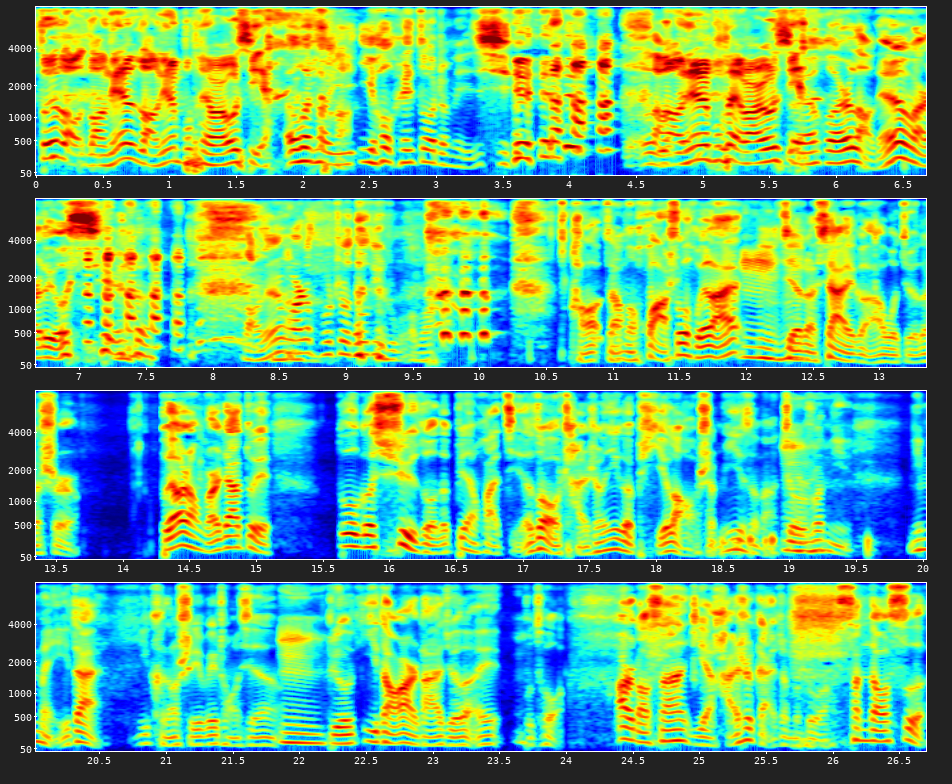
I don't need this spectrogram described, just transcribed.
作为老老年人，老年人不配玩游戏，呃我操，以以后可以做这么一期，老年人不配玩游戏。对或者老年人玩的游戏。老年人玩的不是这斗地主了吗？好，咱们话说回来，嗯接着下一个啊，我觉得是不要让玩家对多个续作的变化节奏产生一个疲劳。什么意思呢？就是说你你每一代你可能是一微创新，嗯。比如一到二大家觉得哎不错，二到三也还是改这么多，三到四、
